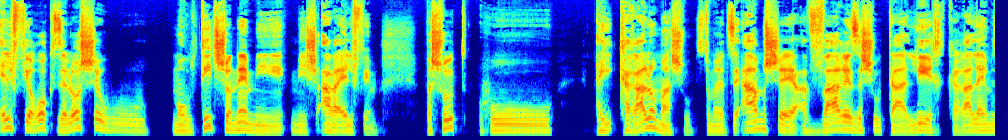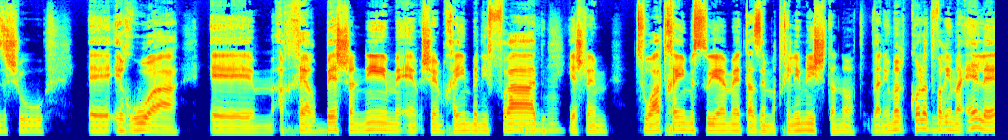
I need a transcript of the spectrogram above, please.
אלף ירוק זה לא שהוא מהותית שונה משאר האלפים פשוט הוא קרה לו משהו זאת אומרת זה עם שעבר איזשהו תהליך קרה להם איזשהו אה, אירוע אה, אחרי הרבה שנים אה, שהם חיים בנפרד mm-hmm. יש להם צורת חיים מסוימת אז הם מתחילים להשתנות. ואני אומר כל הדברים האלה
